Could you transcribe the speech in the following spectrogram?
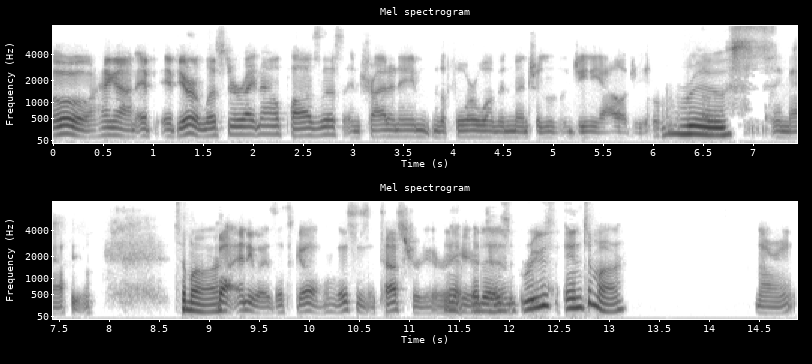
Oh, hang on. If if you're a listener right now, pause this and try to name the four women mentioned in the genealogy. Ruth and Matthew. Tamar. But anyways, let's go. This is a test for you right yeah, here. It Tim. is. Ruth and Tamar. All right.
